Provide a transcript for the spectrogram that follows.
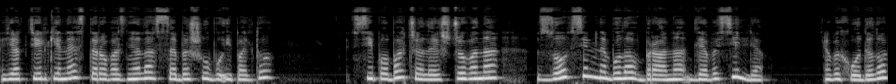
Як тільки Несторова зняла з себе шубу і пальто, всі побачили, що вона зовсім не була вбрана для весілля. Виходило,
